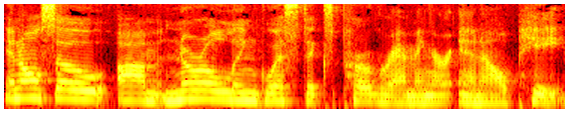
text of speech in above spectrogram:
and also um, neuro linguistics programming or NLP.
